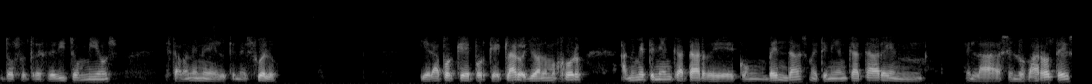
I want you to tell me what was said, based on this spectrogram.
dos o tres deditos míos estaban en el en el suelo. Y era porque porque claro yo a lo mejor a mí me tenían que atar de con vendas me tenían que atar en en las en los barrotes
